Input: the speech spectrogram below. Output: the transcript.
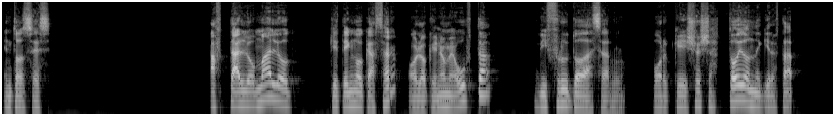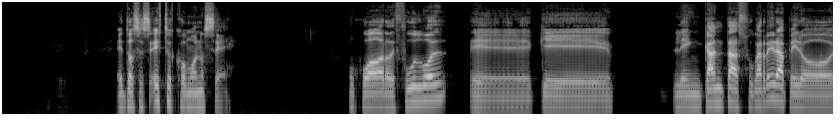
Entonces, hasta lo malo que tengo que hacer o lo que no me gusta, disfruto de hacerlo. porque yo ya estoy donde quiero estar. Entonces, esto es como, no sé, un jugador de fútbol eh, que le encanta su carrera, pero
